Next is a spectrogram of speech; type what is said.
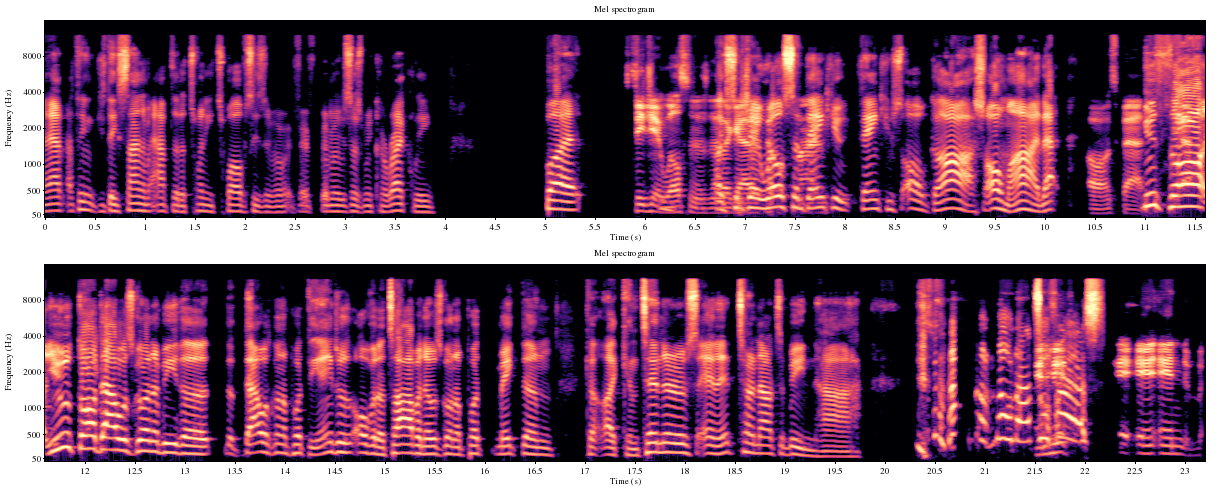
and I think they signed him after the 2012 season, if, if memory serves me correctly. But CJ Wilson is another uh, CJ Wilson, thank you, thank you. Oh gosh, oh my, that oh, it's bad. You thought yeah. you thought that was going to be the, the that was going to put the Angels over the top, and it was going to put make them like contenders, and it turned out to be nah. no, not so and fast. And, and,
